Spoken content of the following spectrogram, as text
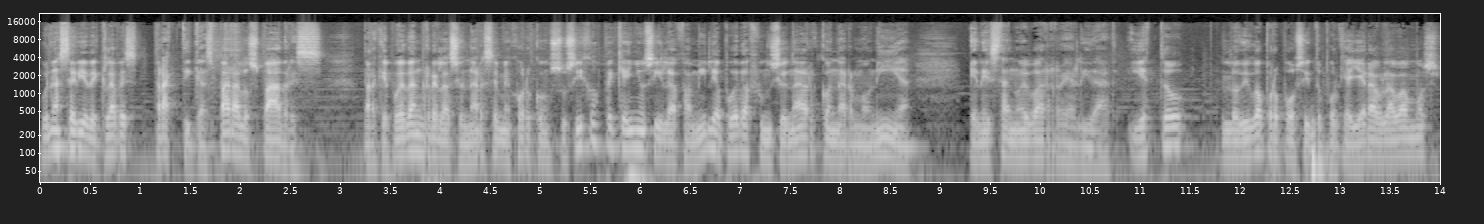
una serie de claves prácticas para los padres, para que puedan relacionarse mejor con sus hijos pequeños y la familia pueda funcionar con armonía en esta nueva realidad. Y esto lo digo a propósito porque ayer hablábamos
